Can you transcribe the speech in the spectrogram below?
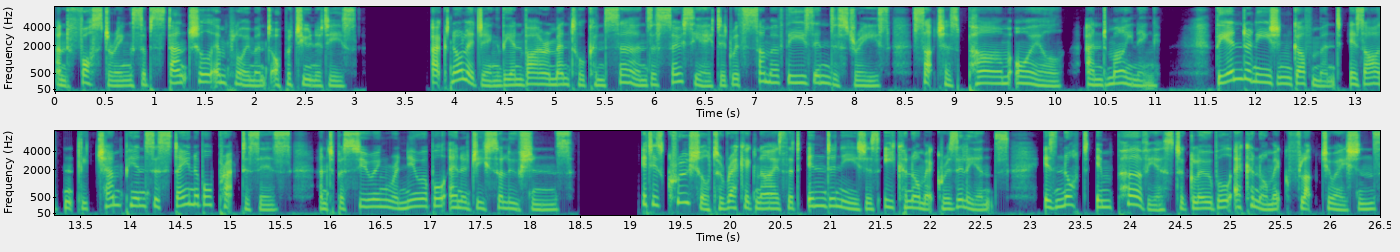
and fostering substantial employment opportunities. Acknowledging the environmental concerns associated with some of these industries, such as palm oil and mining, the Indonesian government is ardently championing sustainable practices and pursuing renewable energy solutions. It is crucial to recognize that Indonesia's economic resilience is not impervious to global economic fluctuations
